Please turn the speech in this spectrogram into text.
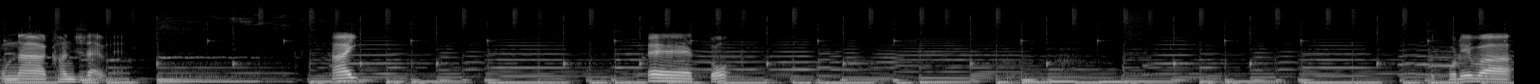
そんな感じだよね。はい。えー、っと。これは、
